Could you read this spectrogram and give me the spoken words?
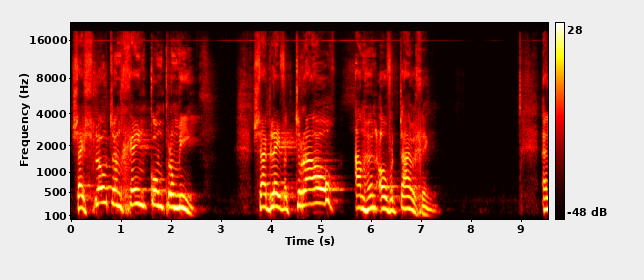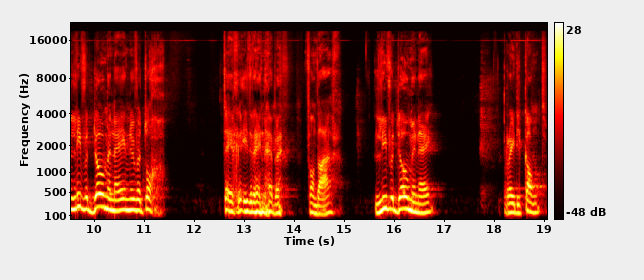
Zij sloten geen compromis. Zij bleven trouw aan hun overtuiging. En lieve dominee, nu we toch tegen iedereen hebben vandaag. Lieve dominee, predikant.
